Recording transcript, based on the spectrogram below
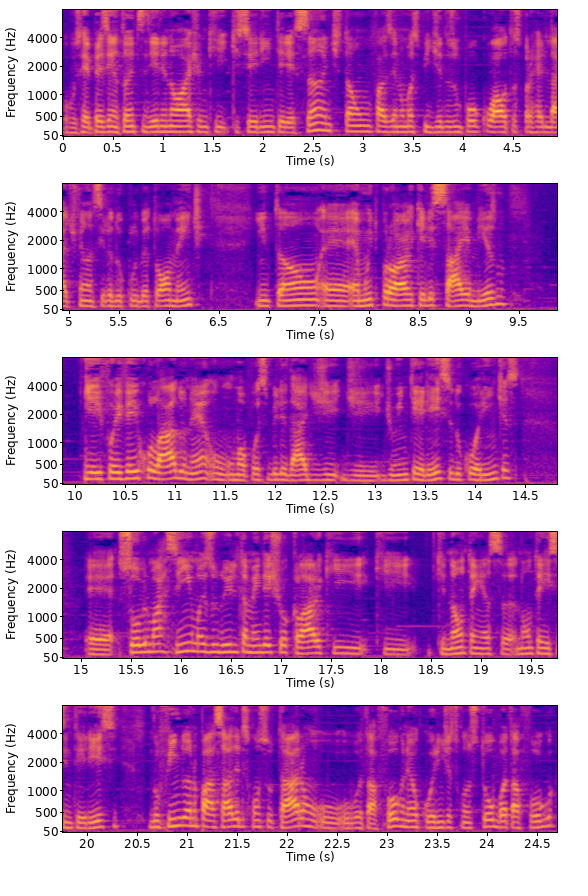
os representantes dele não acham que, que seria interessante, estão fazendo umas pedidas um pouco altas para a realidade financeira do clube atualmente. Então é, é muito provável que ele saia mesmo. E aí foi veiculado né, uma possibilidade de, de, de um interesse do Corinthians é, sobre o Marcinho, mas o Duílio também deixou claro que, que, que não, tem essa, não tem esse interesse. No fim do ano passado eles consultaram o, o Botafogo, né, o Corinthians consultou o Botafogo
